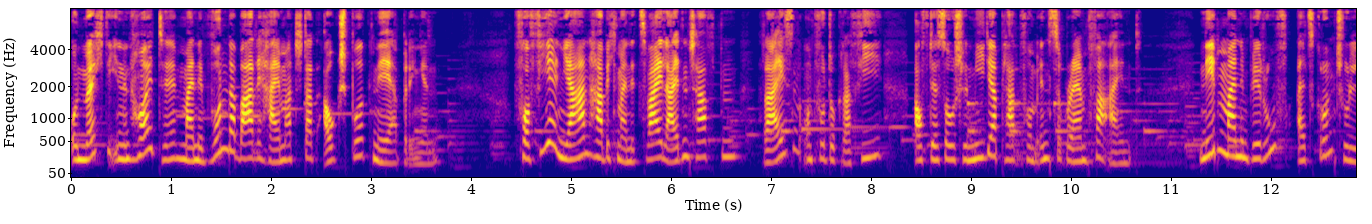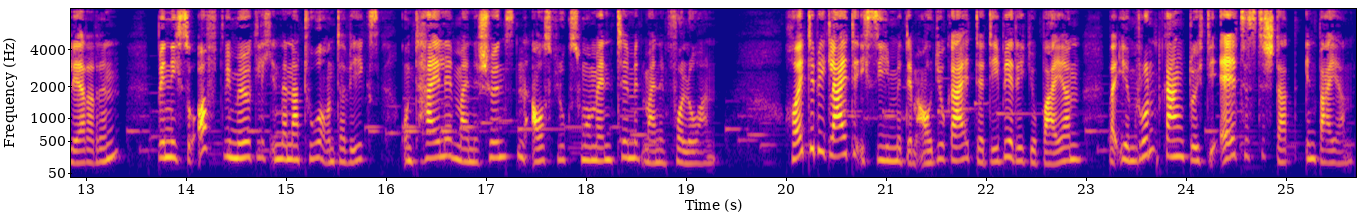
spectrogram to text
und möchte Ihnen heute meine wunderbare Heimatstadt Augsburg näher bringen. Vor vielen Jahren habe ich meine zwei Leidenschaften, Reisen und Fotografie, auf der Social-Media-Plattform Instagram vereint. Neben meinem Beruf als Grundschullehrerin bin ich so oft wie möglich in der Natur unterwegs und teile meine schönsten Ausflugsmomente mit meinen Followern. Heute begleite ich Sie mit dem Audioguide der DB Regio Bayern bei ihrem Rundgang durch die älteste Stadt in Bayern.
